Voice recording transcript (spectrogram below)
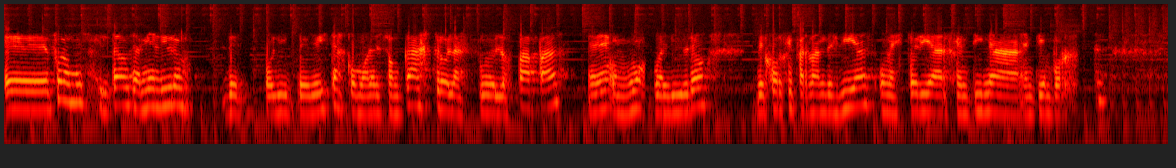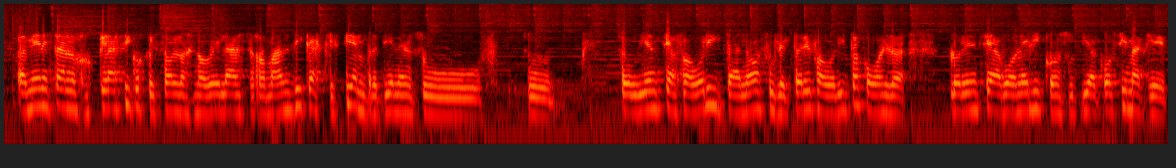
Eh, fueron muy citados también libros de periodistas como Nelson Castro, Las de los Papas, un muy buen libro, de Jorge Fernández Díaz, una historia argentina en tiempo real también están los clásicos que son las novelas románticas que siempre tienen su, su, audiencia favorita, ¿no? Sus lectores favoritos, como es Florencia Bonelli con su tía Cosima, que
